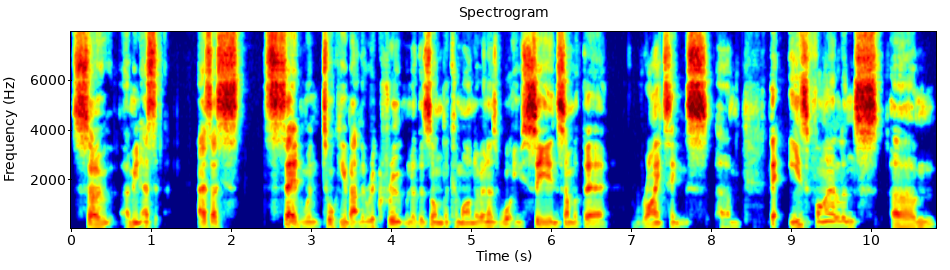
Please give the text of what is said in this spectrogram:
so I mean as as I said when talking about the recruitment of the Sonderkommando and as what you see in some of their writings, um, there is violence, um,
